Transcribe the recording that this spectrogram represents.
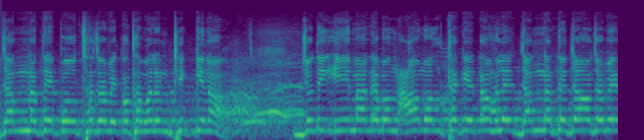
জান্নাতে পৌঁছা যাবে, কথা বলেন ঠিক কিনা? যদি ইমান এবং আমল থাকে, তাহলে জান্নাতে যাওয়া যাবে।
